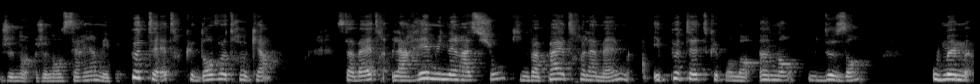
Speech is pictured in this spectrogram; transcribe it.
je n'en sais rien, mais peut-être que dans votre cas, ça va être la rémunération qui ne va pas être la même. Et peut-être que pendant un an ou deux ans, ou même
